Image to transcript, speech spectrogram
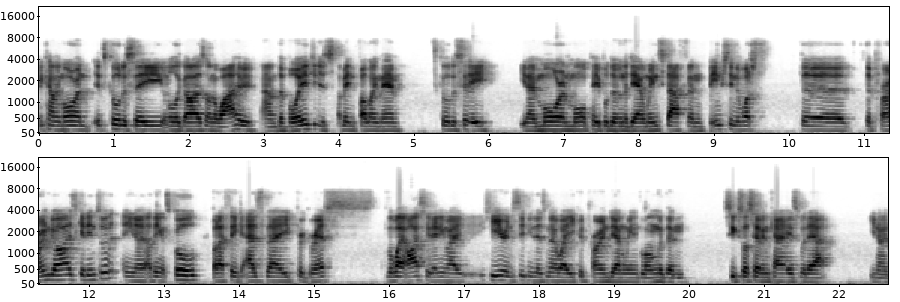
becoming more, and it's cool to see all the guys on Oahu. Um, the voyages, I've been following them. It's cool to see, you know, more and more people doing the downwind stuff, and interesting to watch the the prone guys get into it. And, you know, I think it's cool, but I think as they progress, the way I see it anyway, here in Sydney, there's no way you could prone downwind longer than six or seven k's without you know,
